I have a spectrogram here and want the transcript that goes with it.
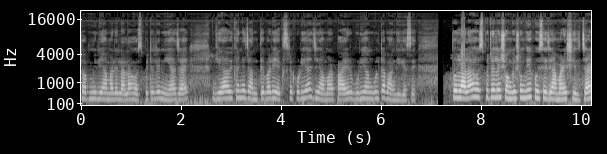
সব মিলিয়ে আমারে লালা হসপিটালে নিয়ে যায়। গিয়া ওইখানে জানতে পারি এক্স রে করিয়া যে আমার পায়ের বুড়ি আঙ্গুলটা ভাঙ্গি গেছে। তো লালা হসপিটালের সঙ্গে সঙ্গেই কইছে যে আমার শিলচার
